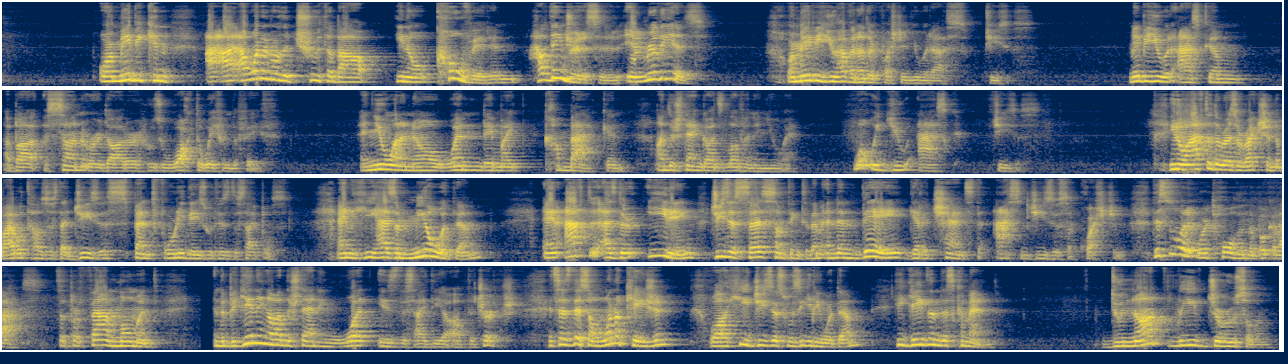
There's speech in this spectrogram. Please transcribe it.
Or maybe can, I, I want to know the truth about, you know, COVID and how dangerous it is. It really is. Or maybe you have another question you would ask Jesus. Maybe you would ask him about a son or a daughter who's walked away from the faith and you want to know when they might come back and understand God's love in a new way? What would you ask Jesus? You know, after the resurrection, the Bible tells us that Jesus spent 40 days with his disciples. And he has a meal with them. And after, as they're eating, Jesus says something to them, and then they get a chance to ask Jesus a question. This is what we're told in the book of Acts. It's a profound moment in the beginning of understanding what is this idea of the church. It says this on one occasion, while he, Jesus, was eating with them, he gave them this command Do not leave Jerusalem,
